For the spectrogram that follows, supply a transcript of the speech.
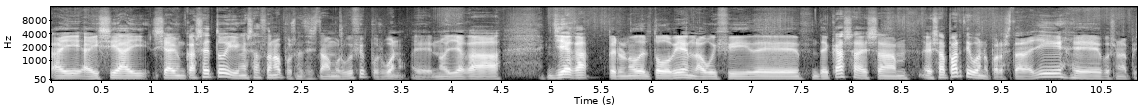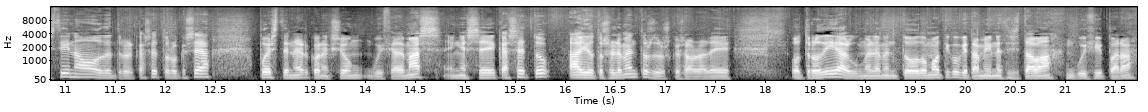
ahí, ahí sí, hay, sí hay un caseto y en esa zona pues necesitábamos wifi, pues bueno, eh, no llega, llega, pero no del todo bien la wifi de, de casa, esa, esa parte, y bueno, para estar allí, eh, pues en la piscina o dentro del caseto, lo que sea, pues tener conexión wifi. Además, en ese caseto hay otros elementos de los que os hablaré otro día, algún elemento domótico que también necesitaba wifi para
